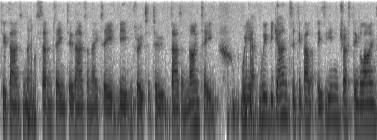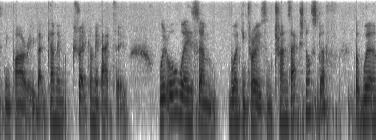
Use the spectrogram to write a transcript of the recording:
2017, 2018, even through to 2019, we we began to develop these interesting lines of inquiry, but coming straight coming back to, we're always um, working through some transactional stuff, but we're,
